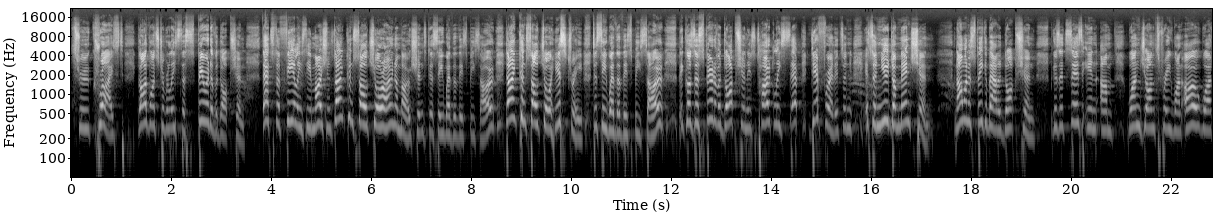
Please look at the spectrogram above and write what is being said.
through Christ. God wants to release the spirit of adoption. That's the feelings, the emotions. Don't consult your own emotions to see whether this be so. Don't consult your history to see whether this be so, because the spirit of adoption is totally sep- different. It's a, it's a new dimension. And I want to speak about adoption because it says in um, 1 John 3 1, oh, what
